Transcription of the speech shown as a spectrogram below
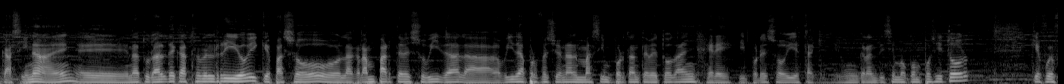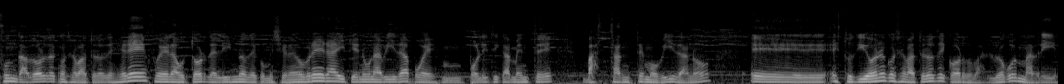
casi nada, ¿eh? Eh, natural de Castro del Río y que pasó la gran parte de su vida, la vida profesional más importante de toda en Jerez y por eso hoy está aquí. Un grandísimo compositor que fue fundador del Conservatorio de Jerez, fue el autor del himno de comisiones obreras y tiene una vida pues mm, políticamente bastante movida, ¿no? Eh, estudió en el Conservatorio de Córdoba, luego en Madrid,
